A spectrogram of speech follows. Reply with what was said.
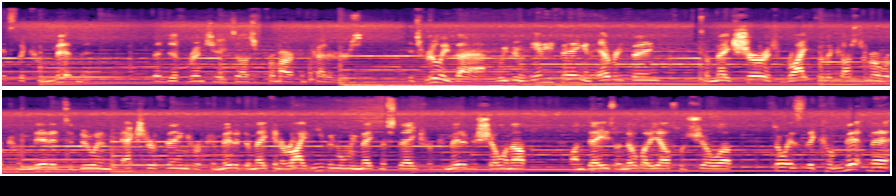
It's the commitment that differentiates us from our competitors. It's really that. We do anything and everything to make sure it's right for the customer. We're committed to doing extra things. We're committed to making it right even when we make mistakes. We're committed to showing up on days when nobody else would show up. So it's the commitment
